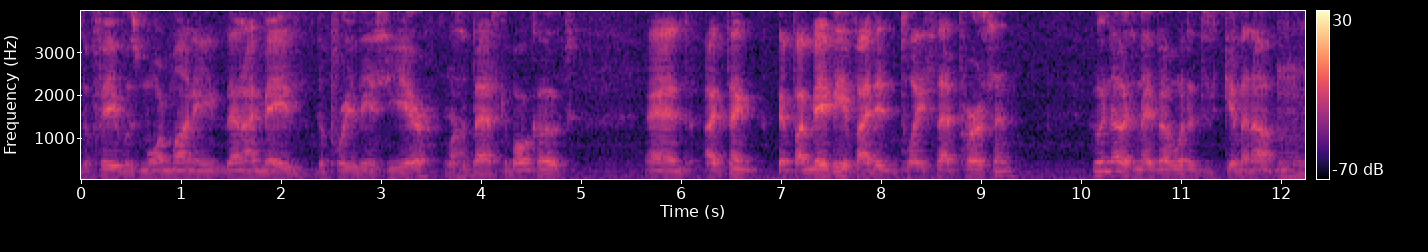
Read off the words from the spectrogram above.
the fee was more money than I made the previous year as a basketball coach. And I think if I maybe if I didn't place that person, who knows? Maybe I would have just given up and hmm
